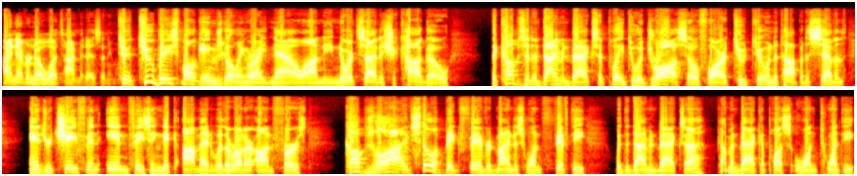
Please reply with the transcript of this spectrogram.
I never know what time it is anymore. Two, two baseball games going right now on the north side of Chicago. The Cubs and the Diamondbacks have played to a draw so far, 2 2 in the top of the seventh. Andrew Chafin in facing Nick Ahmed with a runner on first. Cubs live, still a big favorite, minus 150 with the Diamondbacks, uh, coming back at plus 120.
